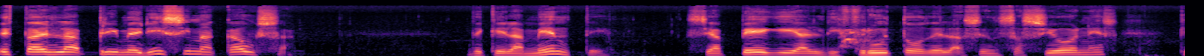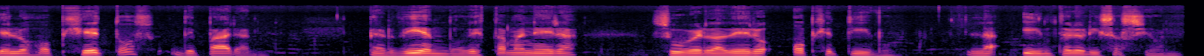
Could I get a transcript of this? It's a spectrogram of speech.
Esta es la primerísima causa de que la mente se apegue al disfruto de las sensaciones que los objetos deparan, perdiendo de esta manera su verdadero objetivo, la interiorización.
